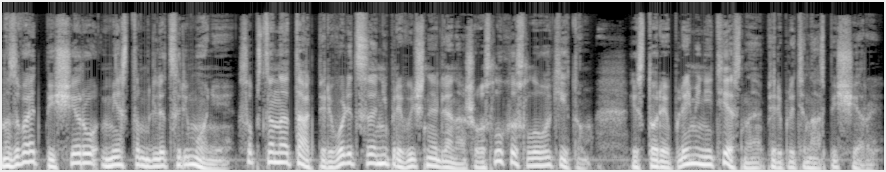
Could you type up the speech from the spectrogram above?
называет пещеру местом для церемонии. Собственно, так переводится непривычное для нашего слуха слово «китум». История племени тесно переплетена с пещерой.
